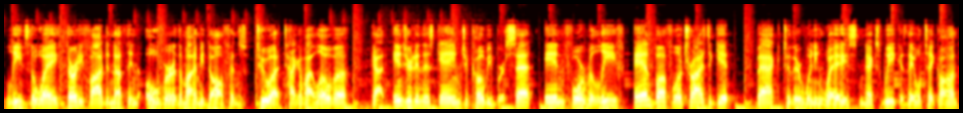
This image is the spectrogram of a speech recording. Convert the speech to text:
leads the way 35 to nothing over the Miami Dolphins. Tua Tagovailoa got injured in this game. Jacoby Brissett in for relief, and Buffalo tries to get back to their winning ways next week as they will take on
